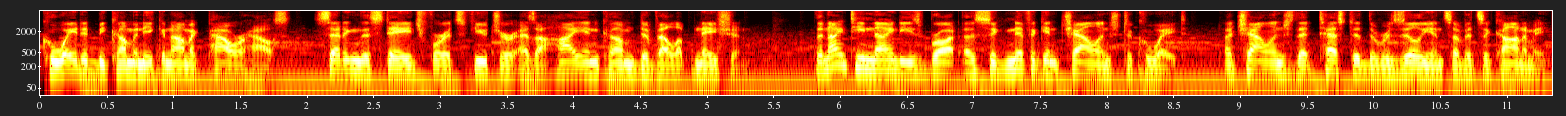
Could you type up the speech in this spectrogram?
Kuwait had become an economic powerhouse, setting the stage for its future as a high-income developed nation. The 1990s brought a significant challenge to Kuwait, a challenge that tested the resilience of its economy.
